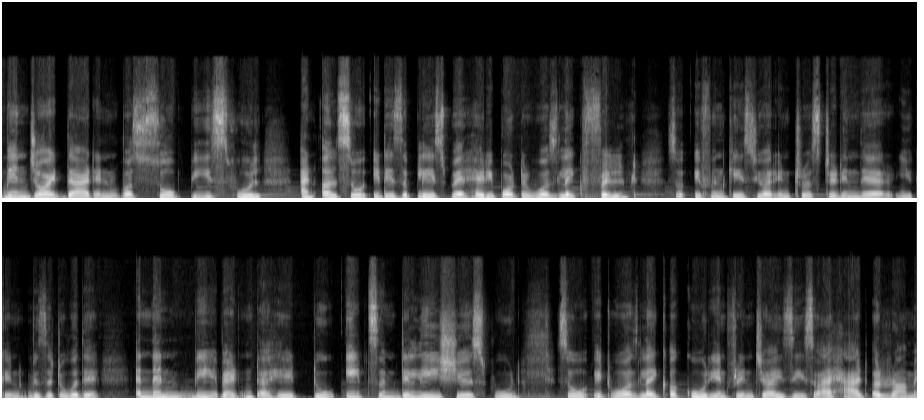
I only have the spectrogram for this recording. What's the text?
we enjoyed that and it was so peaceful. And also it is a place where harry potter was like filmed. So if in case you are interested in there you can visit over there. And then we went ahead to eat some delicious food. So it was like a korean franchisee. So i had a ramen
